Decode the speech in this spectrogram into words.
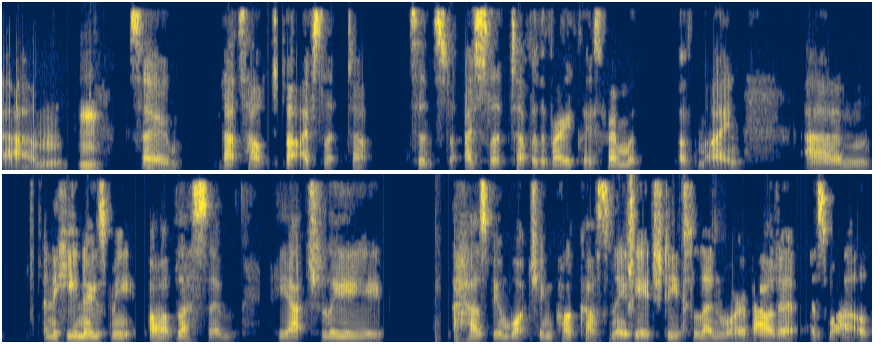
Um, mm. So that's helped. But I've slipped up since I slipped up with a very close friend with, of mine, um, and he knows me. Oh, bless him. He actually has been watching podcasts on ADHD to learn more about it as well.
